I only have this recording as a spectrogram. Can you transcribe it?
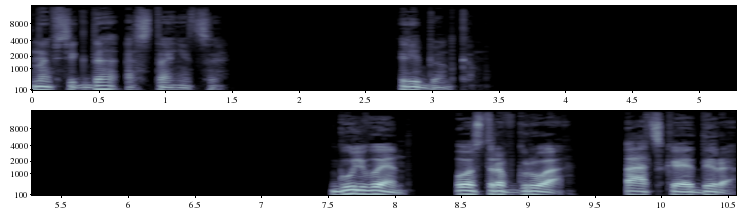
навсегда останется ребенком. Гульвен, остров Груа, адская дыра.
